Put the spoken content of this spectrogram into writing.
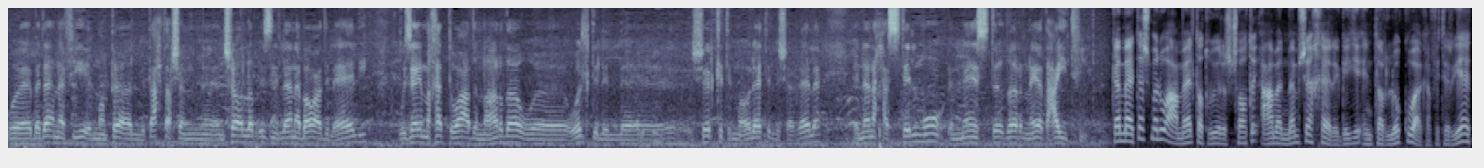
وبدأنا في المنطقة اللي تحت عشان إن شاء الله بإذن الله أنا بوعد الأهالي. وزي ما خدت وعد النهاردة وقلت لشركة المقاولات اللي شغالة إن أنا هستلمه الناس تقدر إن هي تعيد فيه. كما تشمل أعمال تطوير الشاطئ عمل ممشى خارجي إنترلوك وكافيتريات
